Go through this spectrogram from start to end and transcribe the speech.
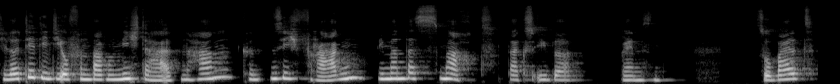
Die Leute, die die Offenbarung nicht erhalten haben, könnten sich fragen, wie man das macht, tagsüber bremsen. Sobald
